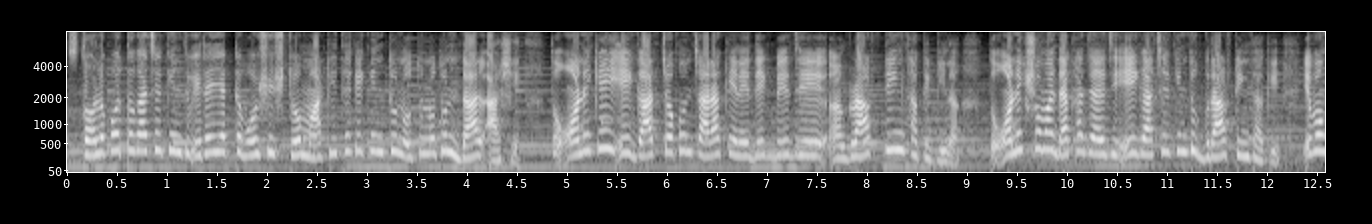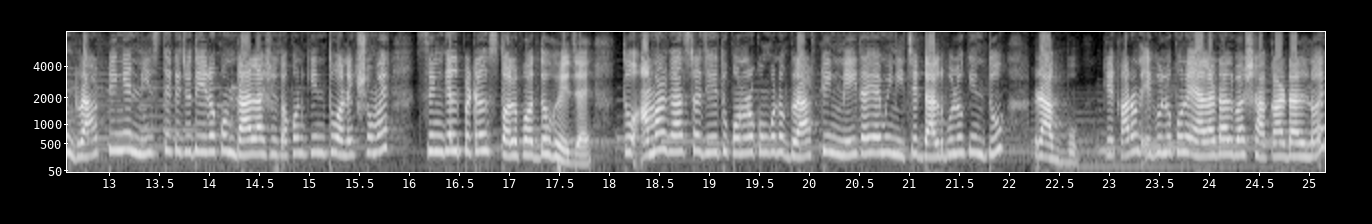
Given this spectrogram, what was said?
স্থলপদ্ম গাছের কিন্তু এটাই একটা বৈশিষ্ট্য, মাটি থেকে কিন্তু নতুন নতুন ডাল আসে। তো অনেকেই এই গাছ যখন চারা কেনে দেখবে যে গ্রাফটিং থাকে কিনা। তো অনেক সময় দেখা যায় যে, এই গাছের কিন্তু গ্রাফটিং থাকে এবং গ্রাফটিংয়ের নিচ থেকে যদি এরকম ডাল আসে, তখন কিন্তু অনেক সময় সিঙ্গেল পেটাল স্থলপদ্ম হয়ে যায়। তো আমার গাছটা যেহেতু কোনো রকম কোনো গ্রাফটিং নেই, তাই আমি নিচের ডালগুলো কিন্তু রাখব। কে- কারণ এগুলো কোনো এলা ডাল বা শাকার ডাল নয়।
